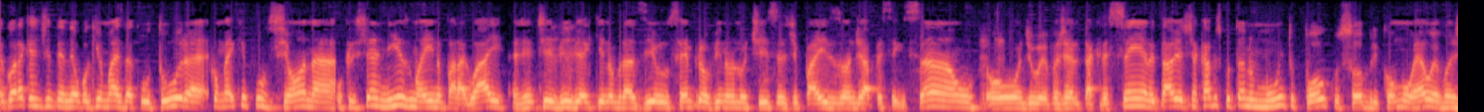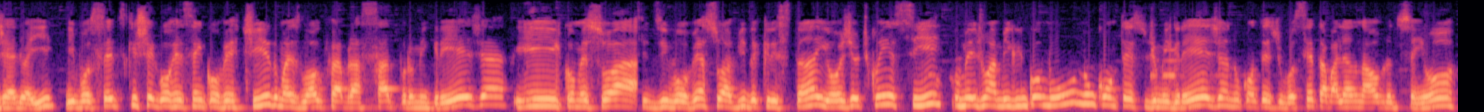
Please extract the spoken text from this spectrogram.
Agora que a gente entendeu um pouquinho mais da cultura, como é que funciona o cristianismo aí no Paraguai? A gente vive aqui no Brasil sempre ouvindo notícias de países onde há perseguição, ou onde o evangelho está crescendo e tal, e a gente acaba escutando muito pouco sobre como é o evangelho aí. E você diz que chegou recém-convertido, mas logo foi abraçado por uma igreja e começou a se desenvolver a sua vida cristã. E hoje eu te conheci por meio de um amigo em comum, num contexto de uma igreja, no contexto de você trabalhando na obra do Senhor.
